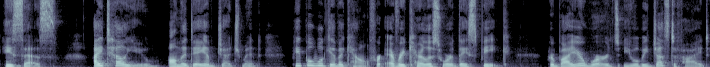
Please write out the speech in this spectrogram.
He says, I tell you, on the day of judgment, people will give account for every careless word they speak. For by your words you will be justified,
